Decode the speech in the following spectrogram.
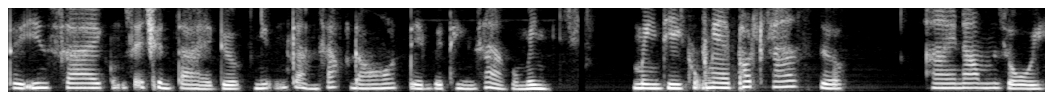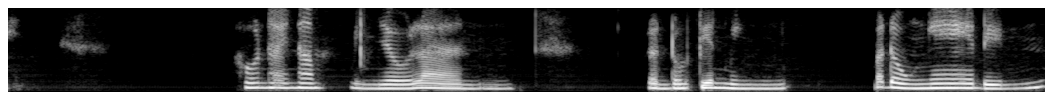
The Insight cũng sẽ truyền tải được những cảm giác đó đến với thính giả của mình. Mình thì cũng nghe podcast được 2 năm rồi. Hơn 2 năm, mình nhớ là lần đầu tiên mình bắt đầu nghe đến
